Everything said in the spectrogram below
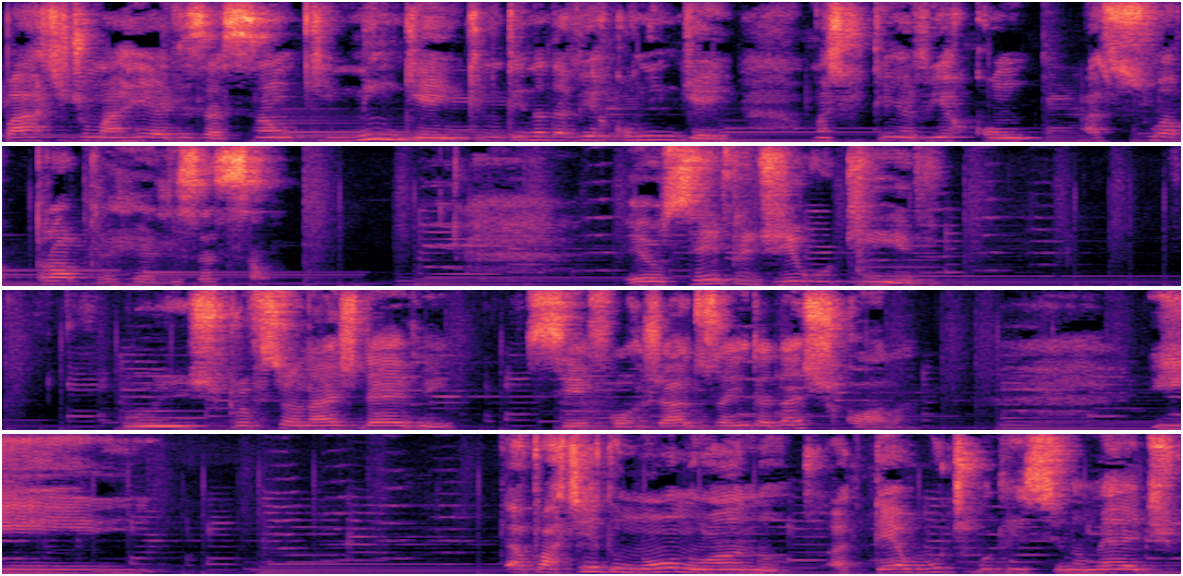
parte de uma realização que ninguém, que não tem nada a ver com ninguém, mas que tem a ver com a sua própria realização. Eu sempre digo que os profissionais devem ser forjados ainda na escola. E a partir do nono ano até o último do ensino médio,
